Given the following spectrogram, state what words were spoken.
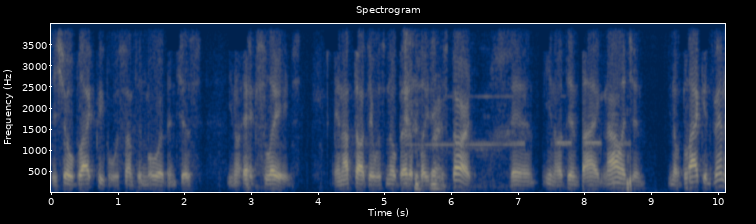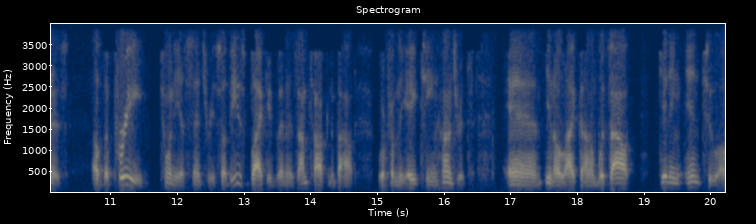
to show black people was something more than just, you know, ex-slaves. And I thought there was no better place Right. to start than, you know, than by acknowledging, you know, black inventors of the pre-20th century. So these black inventors I'm talking about were from the 1800s. And, you know, like um, without getting into,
